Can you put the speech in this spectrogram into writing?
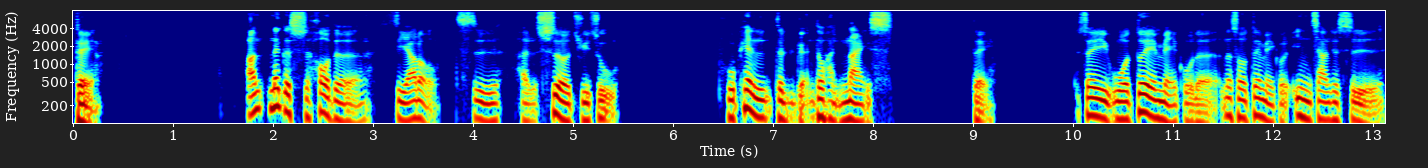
对，而、啊、那个时候的 Seattle 是很适合居住。普遍的人都很 nice，对，所以我对美国的那时候对美国的印象就是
